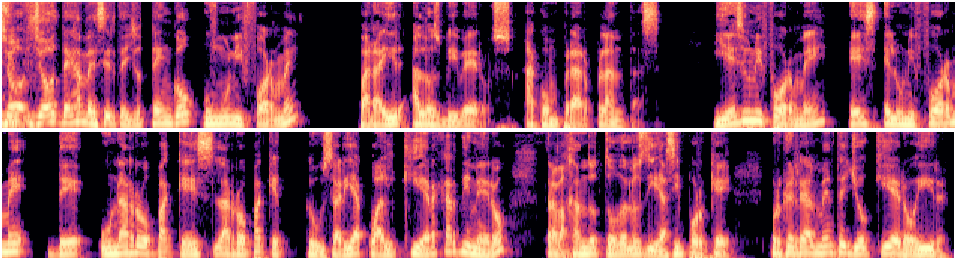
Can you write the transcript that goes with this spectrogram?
yo, yo, déjame decirte, yo tengo un uniforme para ir a los viveros a comprar plantas. Y ese uniforme es el uniforme de una ropa que es la ropa que, que usaría cualquier jardinero trabajando todos los días. ¿Y por qué? Porque realmente yo quiero ir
